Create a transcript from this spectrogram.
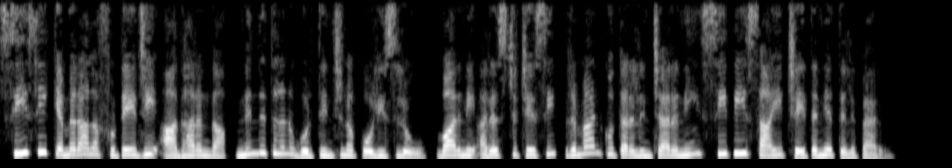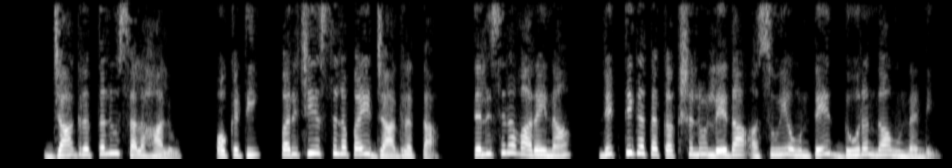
సీసీ కెమెరాల ఫుటేజీ ఆధారంగా నిందితులను గుర్తించిన పోలీసులు వారిని అరెస్టు చేసి రిమాండ్కు తరలించారని సిపి సాయి చైతన్య తెలిపారు. జాగ్రత్తలు సలహాలు. ఒకటి పరిచయస్తులపై జాగ్రత్త. తెలిసిన వారైనా వ్యక్తిగత కక్షలు లేదా అసూయ ఉంటే దూరంగా ఉండండి.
